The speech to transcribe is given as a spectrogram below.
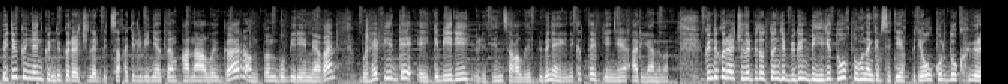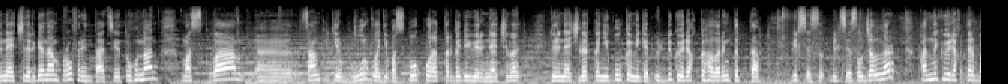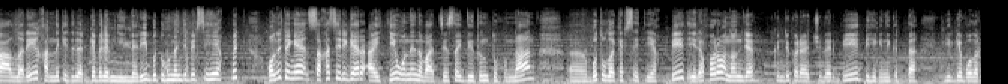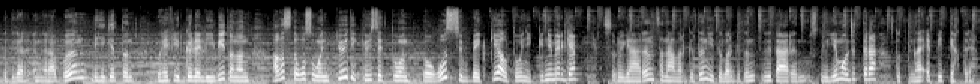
Өтө күннен күнді көрәчілер бит сақа телевидениятын каналыгар, онтон бу биремяға бу эфирге эйге бери үлетин сағалыр бүгін әйгені кітті Евгения Арьянова. Күнді көрәчілер бит оттон де бүгін биһиги туық туғынан кепсетейік бите ол күрдік үйренәчілерге нам профориентация туғынан Москва, э, Санкт-Петербург, Владивосток кораттарға де үйренәчілер каникул камигер үрдік өрек кыхаларын кытта. Билсе сылжалылар, қанны көректер бағалары, қанны кеділерге білемнейлері бұ туғынан де берсе хейқпіт. Оны тәңе сақа серігер IT, оны инновация сайдытын туғынан бұ тула кәпсеті еқпіт. Ире қоры онын де күнді көрәтшілер бит, бігігіні кытта бирге болар кытыгар ыңырабын, бігігеттін бұ хефиргөлі бит, онын ағыз 9-14-279 сүрбекке 6-12 нөмерге сұруярын, саналар гытын, итылар гытын, ытарын студия молжыттыра, тұтына әппеттектірі.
